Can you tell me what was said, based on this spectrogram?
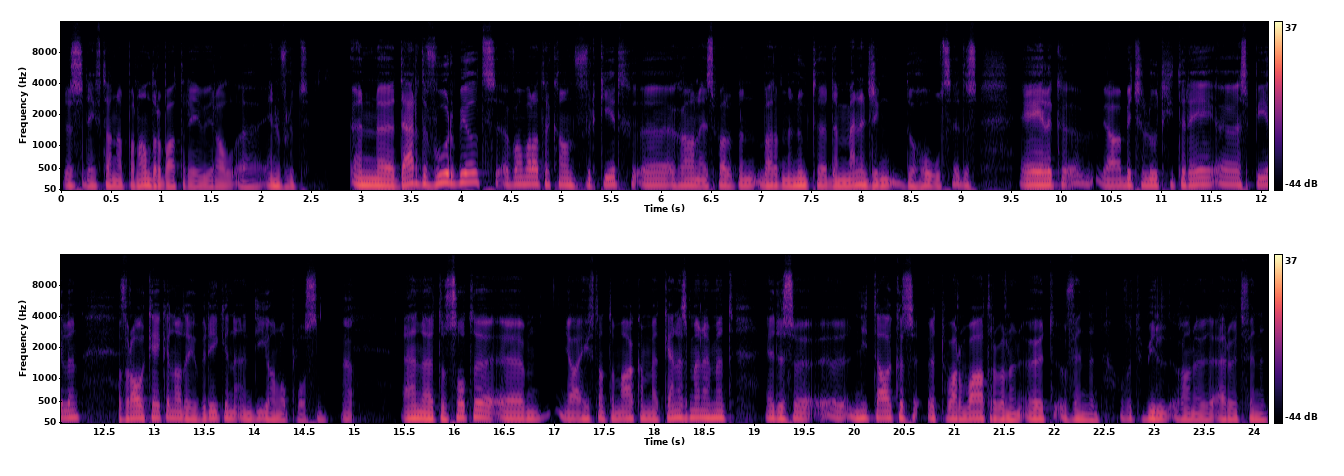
Dus dat heeft dan op een andere batterij weer al uh, invloed. Een uh, derde voorbeeld van wat er kan verkeerd uh, gaan is wat men, wat men noemt uh, de managing the holes. Hè. Dus eigenlijk ja, een beetje loodgieterij spelen. Vooral kijken naar de gebreken en die gaan oplossen. Ja. En tenslotte ehm, ja, heeft dat te maken met kennismanagement. Dus niet telkens het warm water willen uitvinden of het wiel gaan eruit vinden.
